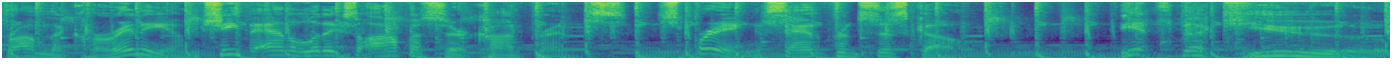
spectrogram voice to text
From the Corinium Chief Analytics Officer Conference, Spring, San Francisco. It's theCUBE.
